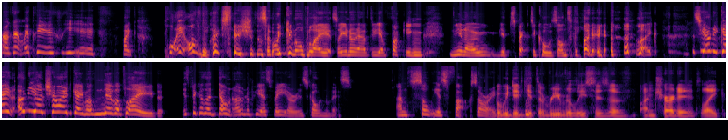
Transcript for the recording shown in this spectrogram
I'll get my PSP. Like, put it on the PlayStation so we can all play it. So you don't have to get fucking, you know, get spectacles on to play it. like, it's the only game, only Uncharted game I've never played. It's because I don't own a PS Vita. It's Golden Abyss. I'm salty as fuck. Sorry. But we did get the re-releases of Uncharted like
